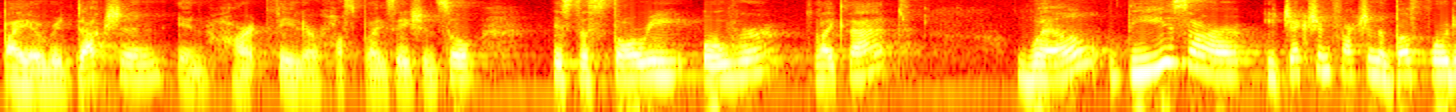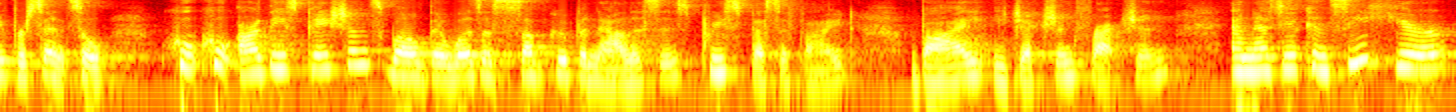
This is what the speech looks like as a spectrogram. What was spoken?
by a reduction in heart failure hospitalization. So, is the story over like that? Well, these are ejection fraction above 40%. So, who, who are these patients? Well, there was a subgroup analysis pre specified by ejection fraction. And as you can see here,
